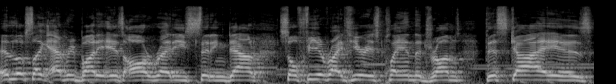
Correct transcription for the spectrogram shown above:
It looks like everybody is already sitting down. Sophia right here is playing the drums. This guy is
